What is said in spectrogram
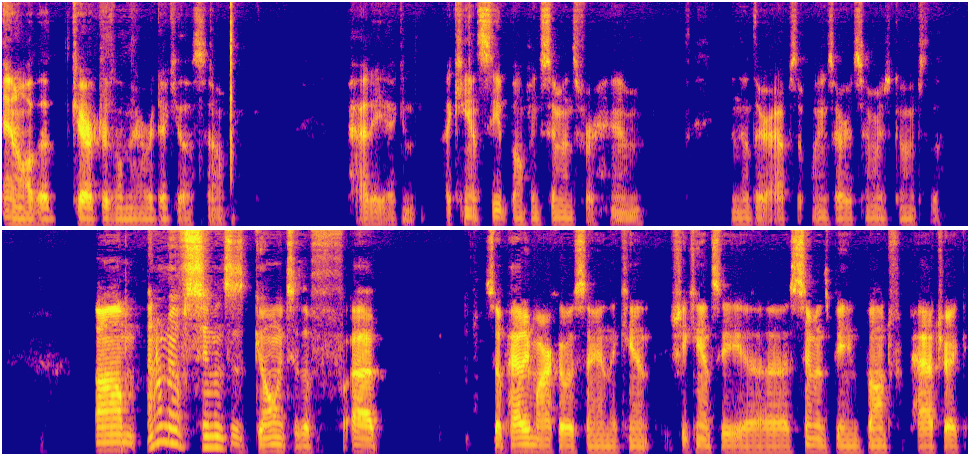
and all the characters on there are ridiculous. So Patty, I can I can't see bumping Simmonds for him. Another absent wings. I heard Simmonds going to the. Um, I don't know if Simmonds is going to the. Uh, so Patty Marco was saying they can't. She can't see uh, Simmonds being bumped for Patrick,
